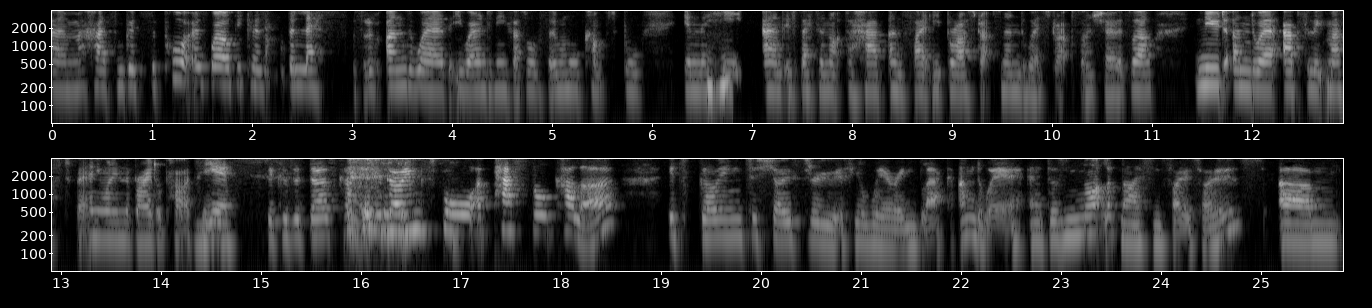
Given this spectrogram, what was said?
um, has some good support as well because the less sort of underwear that you wear underneath that's also more comfortable in the mm-hmm. heat and it's better not to have unsightly bra straps and underwear straps on show as well nude underwear absolute must for anyone in the bridal party yes because it does come if you're going for a pastel color it's going to show through if you're wearing black underwear and it does not look nice in photos um,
